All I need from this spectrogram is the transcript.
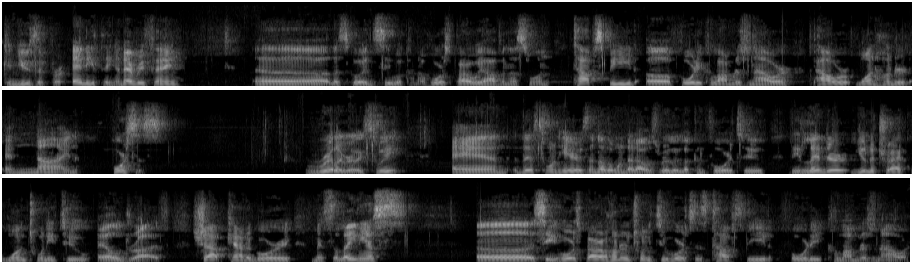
Can use it for anything and everything. Uh, let's go ahead and see what kind of horsepower we have on this one. Top speed of 40 kilometers an hour, power 109 horses. Really, really sweet. And this one here is another one that I was really looking forward to. The Linder Unitrac 122L Drive. Shop category, miscellaneous. Uh, let's see, horsepower 122 horses, top speed 40 kilometers an hour.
